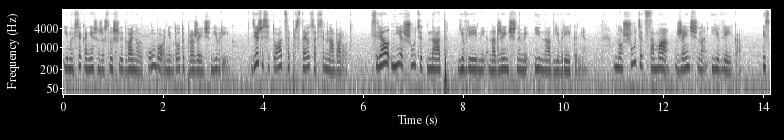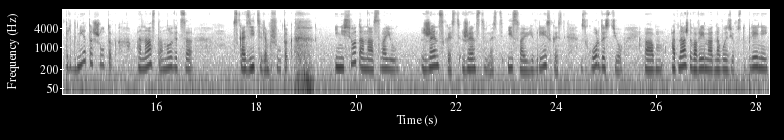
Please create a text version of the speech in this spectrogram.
и мы все, конечно же, слышали двойное комбо анекдоты про женщин-евреек. Здесь же ситуация предстает совсем наоборот. Сериал не шутит над евреями, над женщинами и над еврейками, но шутит сама женщина и еврейка. Из предмета шуток она становится сказителем шуток. И несет она свою женскость, женственность и свою еврейскость с гордостью. Однажды во время одного из ее выступлений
